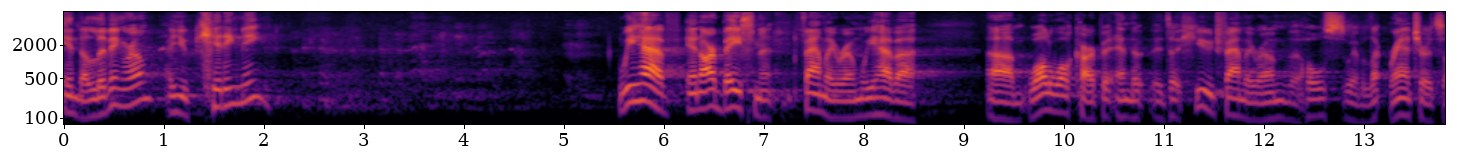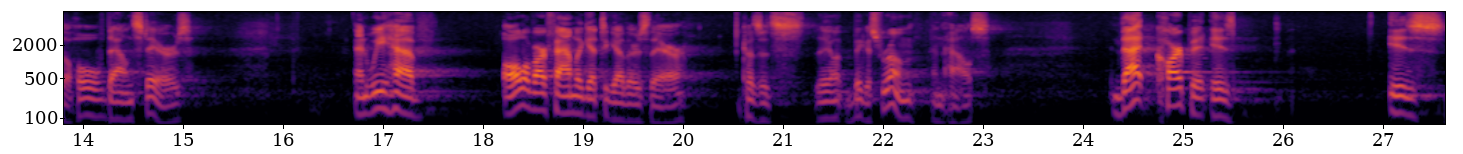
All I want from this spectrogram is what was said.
in the living room? Are you kidding me? We have in our basement family room, we have a wall to wall carpet, and the, it's a huge family room. The whole, we have a rancher, it's a whole downstairs. And we have all of our family get togethers there because it's the biggest room in the house. That carpet is, is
